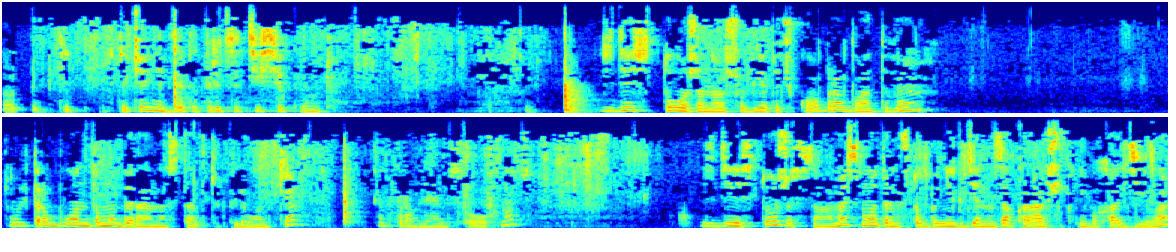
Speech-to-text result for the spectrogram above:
Ну, в течение где-то 30 секунд. Здесь тоже нашу веточку обрабатываем ультрабондом, убираем остатки пленки, отправляем сохнуть. Здесь то же самое. Смотрим, чтобы нигде на закрашек не выходило.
